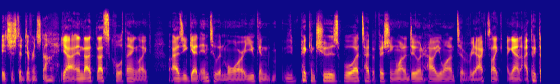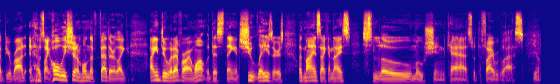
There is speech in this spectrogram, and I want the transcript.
it's just a different style Yeah, and that that's the cool thing. Like as you get into it more, you can pick and choose what type of fishing you want to do and how you want to react. Like again, I picked up your rod and I was like, "Holy shit, I'm holding the feather! Like I can do whatever I want with this thing and shoot lasers." With mine, it's like a nice slow motion cast with the fiberglass. Yep.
